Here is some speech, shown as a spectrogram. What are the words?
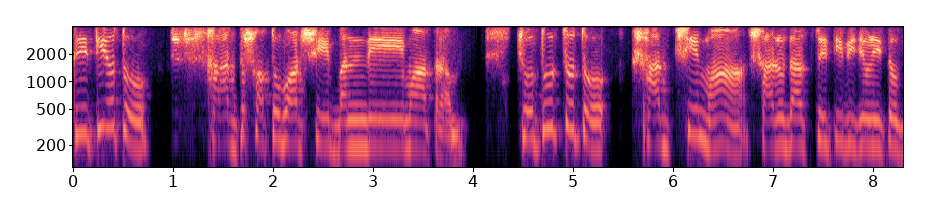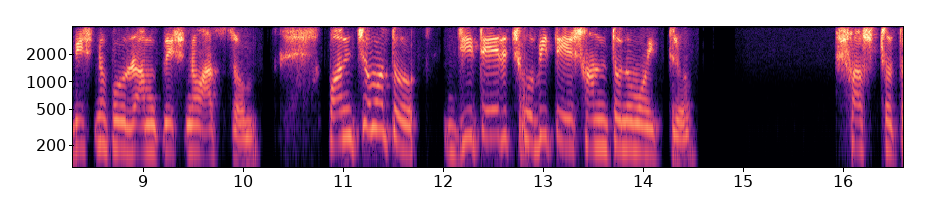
তৃতীয়ত সার্ধ শতবর্ষে বন্দে মাতরম। চতুর্থত সাধ্যে মা সারদা স্মৃতি বিজড়িত বিষ্ণুপুর রামকৃষ্ণ আশ্রম। পঞ্চমত জিতের ছবিতে শান্তনু মৈত্র। ষষ্ঠত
